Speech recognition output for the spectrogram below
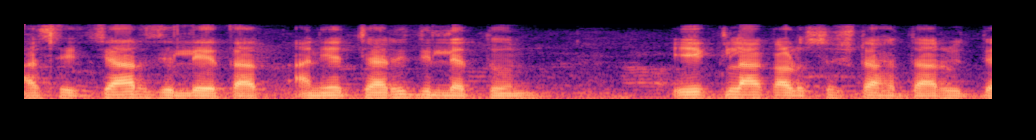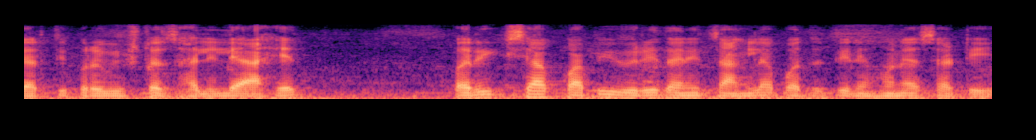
असे चार जिल्हे येतात आणि या चारही जिल्ह्यातून एक लाख अडुसष्ट हजार विद्यार्थी प्रविष्ट झालेले आहेत. परीक्षा कॉपी विरहित आणि चांगल्या पद्धतीने होण्यासाठी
